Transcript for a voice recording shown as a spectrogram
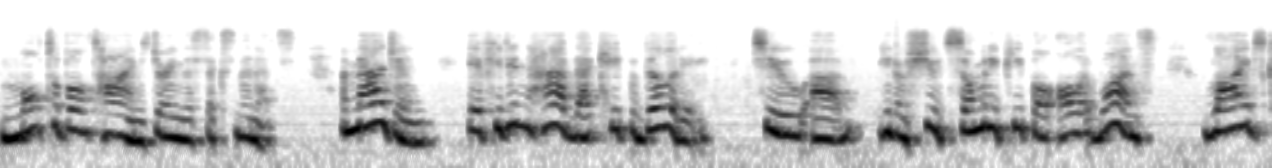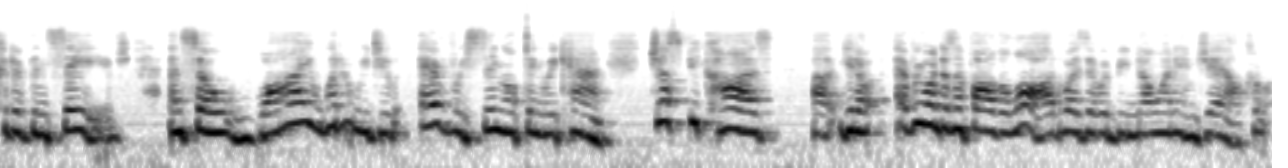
multiple times during the six minutes. Imagine if he didn't have that capability to, um, you know, shoot so many people all at once, lives could have been saved. And so, why wouldn't we do every single thing we can just because? Uh, you know, everyone doesn't follow the law, otherwise there would be no one in jail.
